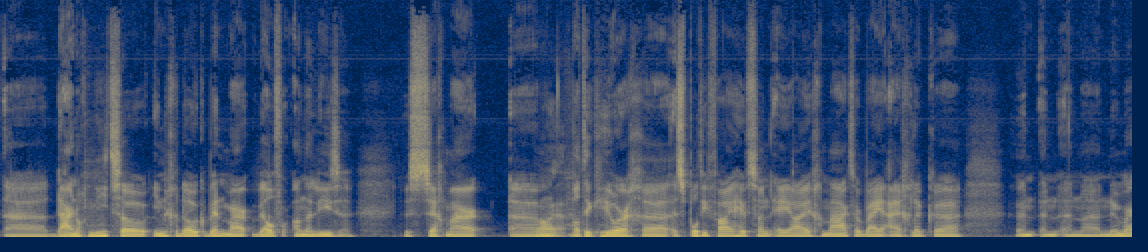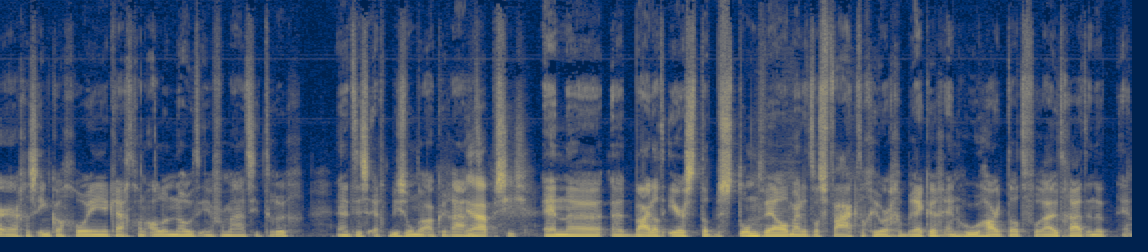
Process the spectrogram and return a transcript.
eh, daar nog niet zo ingedoken ben, maar wel voor analyse. Dus zeg maar, ehm, Oh ja. wat ik heel erg. eh, Spotify heeft zo'n AI gemaakt waarbij je eigenlijk eh, een, een, een eh, nummer ergens in kan gooien en je krijgt gewoon alle nootinformatie terug. En het is echt bijzonder accuraat. Ja, precies. En eh, waar dat eerst, dat bestond wel, maar dat was vaak toch heel erg gebrekkig. En hoe hard dat vooruit gaat. En, dat, en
